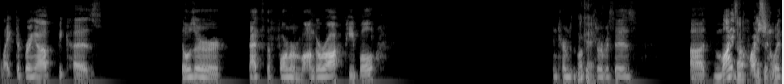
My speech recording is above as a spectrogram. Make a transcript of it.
like to bring up because those are that's the former Manga Rock people in terms of okay. services. Uh, my question with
